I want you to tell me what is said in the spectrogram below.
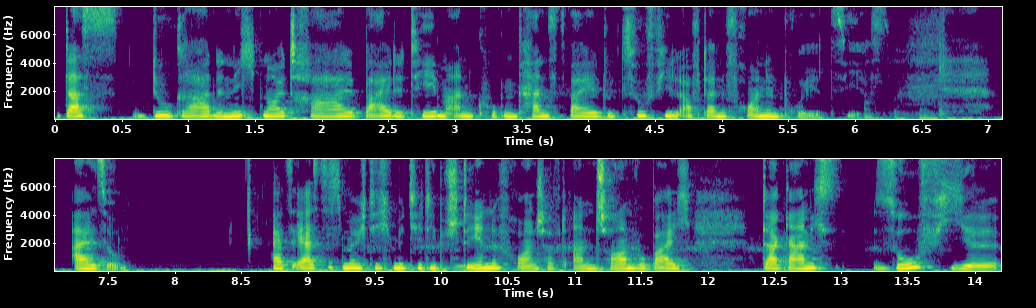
dass du gerade nicht neutral beide Themen angucken kannst, weil du zu viel auf deine Freundin projizierst. Also, als erstes möchte ich mit dir die bestehende Freundschaft anschauen, wobei ich da gar nicht so viel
